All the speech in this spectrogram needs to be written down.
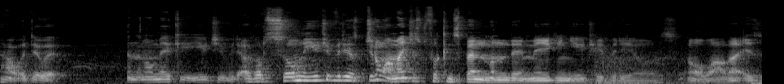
How to do it. And then I'll make a YouTube video. I've got so many YouTube videos. Do you know what? I might just fucking spend Monday making YouTube videos. Oh wow, that is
